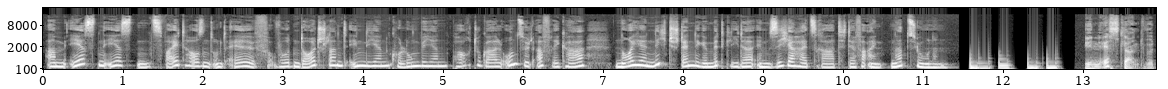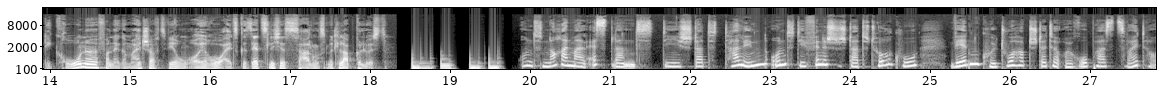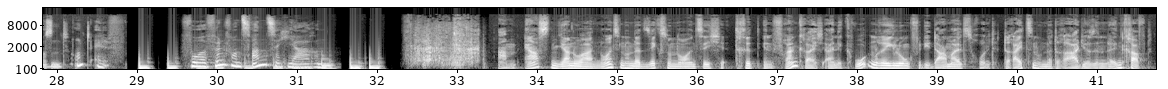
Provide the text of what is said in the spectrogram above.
Am 01.01.2011 wurden Deutschland, Indien, Kolumbien, Portugal und Südafrika neue nichtständige Mitglieder im Sicherheitsrat der Vereinten Nationen. In Estland wird die Krone von der Gemeinschaftswährung Euro als gesetzliches Zahlungsmittel abgelöst. Und noch einmal Estland, die Stadt Tallinn und die finnische Stadt Turku werden Kulturhauptstädte Europas 2011. Vor 25 Jahren. Am 1. Januar 1996 tritt in Frankreich eine Quotenregelung für die damals rund 1300 Radiosender in Kraft.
